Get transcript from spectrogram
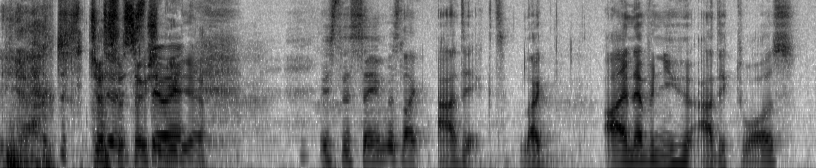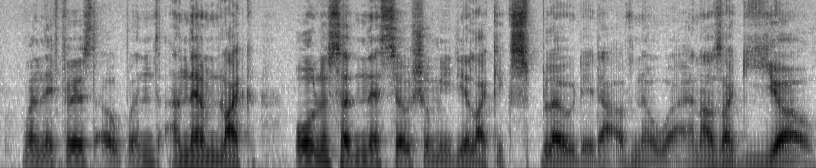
Yeah, Just just, for social do it. media. It's the same as like Addict. Like I never knew who Addict was when they first opened, and then like all of a sudden their social media like exploded out of nowhere, and I was like, "Yo,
